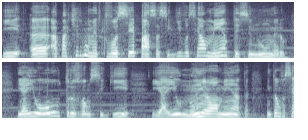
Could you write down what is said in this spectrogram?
E uh, a partir do momento que você passa a seguir, você aumenta esse número. E aí outros vão seguir. E aí o número aumenta. Então você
